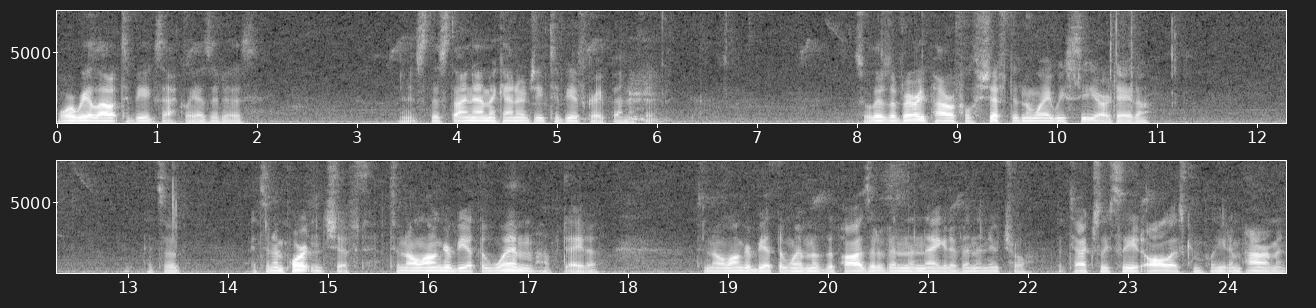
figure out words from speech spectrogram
or we allow it to be exactly as it is. And it's this dynamic energy to be of great benefit. So there's a very powerful shift in the way we see our data. It's, a, it's an important shift to no longer be at the whim of data, to no longer be at the whim of the positive and the negative and the neutral, but to actually see it all as complete empowerment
